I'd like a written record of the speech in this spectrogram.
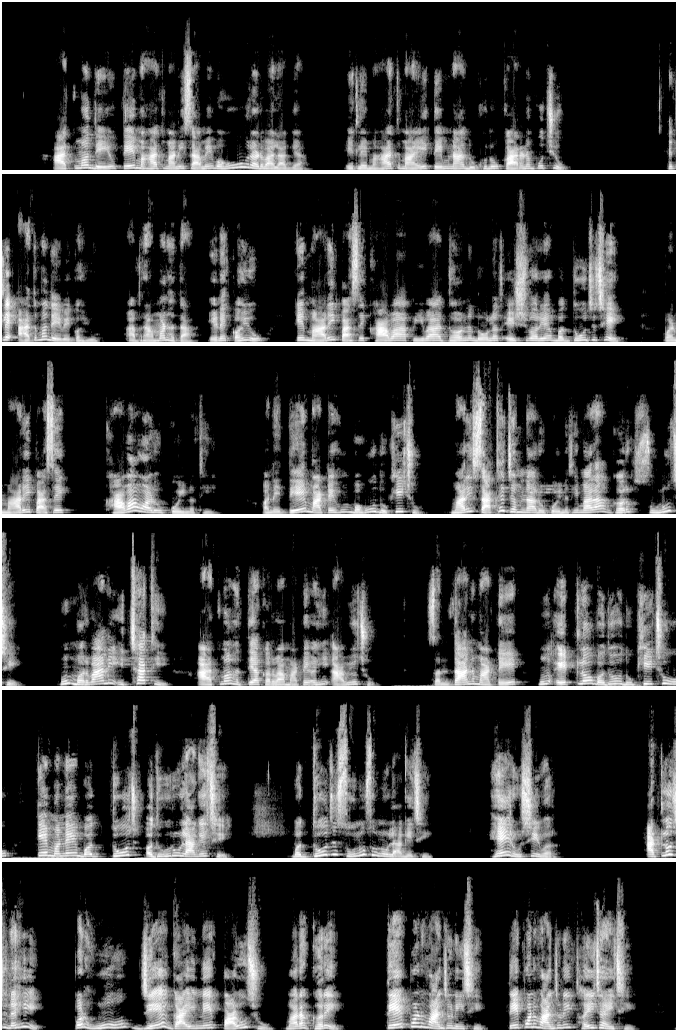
આત્મદેવ તે મહાત્માની સામે બહુ રડવા લાગ્યા. એટલે મહાત્માએ તેમના દુઃખનું કારણ પૂછ્યું. એટલે આત્મદેવે કહ્યું, આ બ્રાહ્મણ હતા. એણે કહ્યું કે મારી પાસે ખાવા, પીવા, ધન, દોલત, ઐશ્વર્ય બધું જ છે, પણ મારી પાસે ખાવાવાળું કોઈ નથી. અને તે માટે હું બહુ દુઃખી છું. મારી સાથે જમનારું કોઈ નથી. મારા ઘર સૂનું છે. હું મરવાની ઈચ્છાથી આત્મહત્યા કરવા માટે અહીં આવ્યો છું. સંતાન માટે હું એટલો બધો દુઃખી છું કે મને બધું જ અધૂરું લાગે છે. બધું જ સૂનું સૂનું લાગે છે. હે ઋષિવર, આટલું જ નહીં, પણ હું જે ગાયને પાળું છું મારા ઘરે, તે પણ વાંજણી છે, તે પણ વાંજણી થઈ જાય છે.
